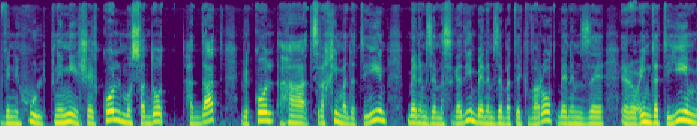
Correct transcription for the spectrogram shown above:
וניהול פנימי של כל מוסדות הדת וכל הצרכים הדתיים, בין אם זה מסגדים, בין אם זה בתי קברות, בין אם זה אירועים דתיים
